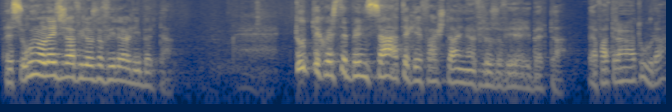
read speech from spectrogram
Adesso uno legge la filosofia della libertà Tutte queste pensate che fa Stein nella filosofia della libertà, le ha fatte la natura?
